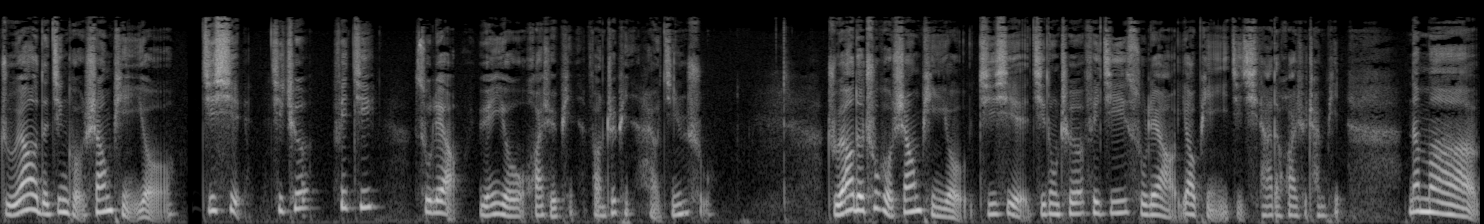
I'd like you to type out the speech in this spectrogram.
主要的进口商品有机械、汽车、飞机、塑料、原油、化学品、纺织品，还有金属。主要的出口商品有机械、机动车、飞机、塑料、药品以及其他的化学产品。那么，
